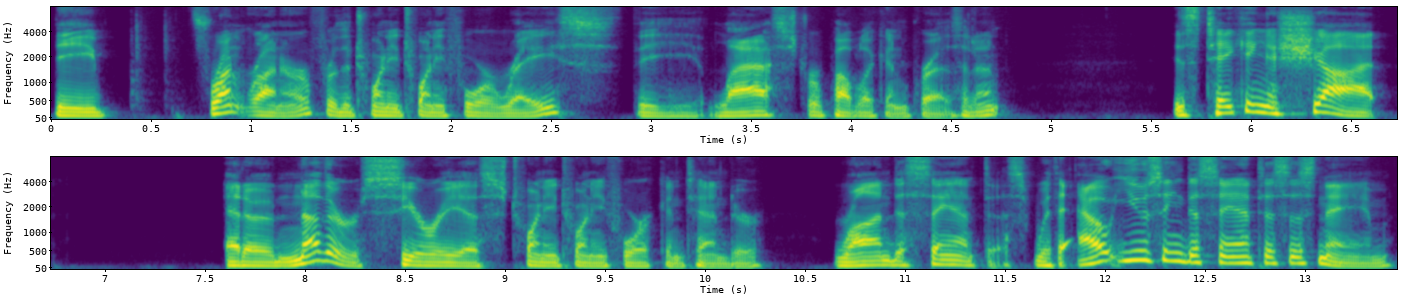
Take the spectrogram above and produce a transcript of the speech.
the frontrunner for the 2024 race, the last Republican president, is taking a shot at another serious 2024 contender, Ron DeSantis. Without using DeSantis' name,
